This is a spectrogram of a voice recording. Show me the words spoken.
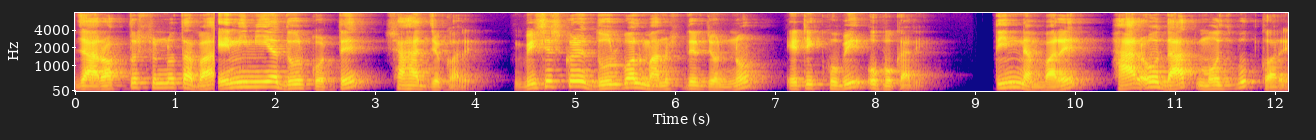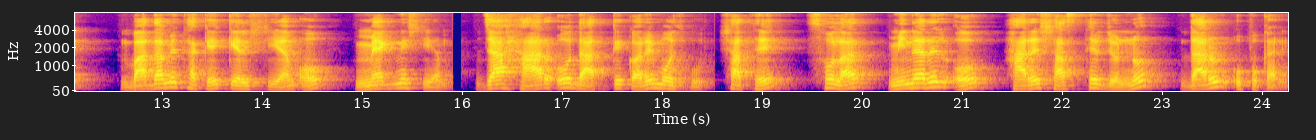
যা রক্তশূন্যতা বা এনিমিয়া দূর করতে সাহায্য করে। বিশেষ করে দুর্বল মানুষদের জন্য এটি খুবই উপকারী। তিন নম্বরে হাড় ও দাঁত মজবুত করে। বাদামে থাকে ক্যালসিয়াম ও ম্যাগনেসিয়াম, যা হাড় ও দাঁতকে করে মজবুত। সাথে সোলার, মিনারেল ও হাড়ের স্বাস্থ্যের জন্য দারুণ উপকারী।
